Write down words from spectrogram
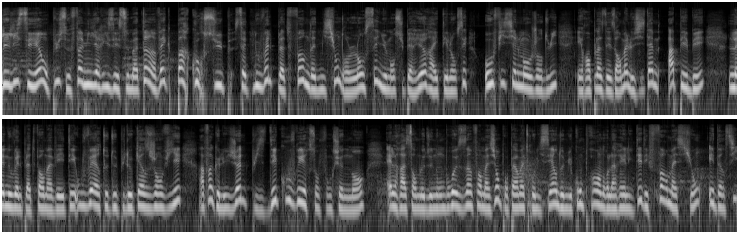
Les lycéens ont pu se familiariser ce matin avec Parcoursup. Cette nouvelle plateforme d'admission dans l'enseignement supérieur a été lancée officiellement aujourd'hui et remplace désormais le système APB. La nouvelle plateforme avait été ouverte depuis le 15 janvier afin que les jeunes puissent découvrir son fonctionnement. Elle rassemble de nombreuses informations pour permettre aux lycéens de mieux comprendre la réalité des formations et d'ainsi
